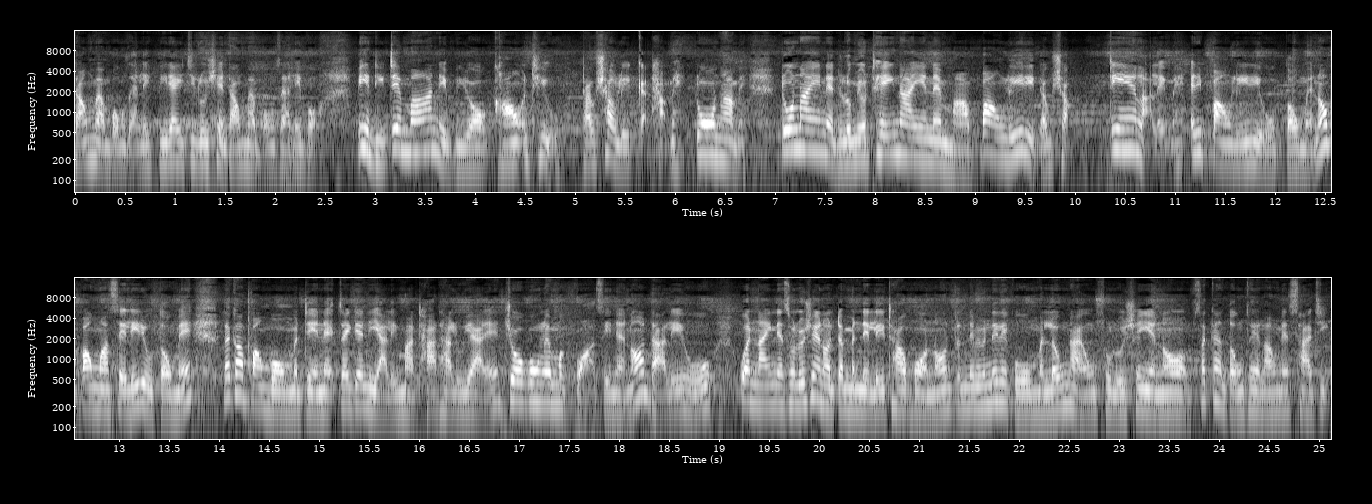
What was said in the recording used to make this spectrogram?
ဒေါင်းမှန်ပုံစံလေးဗီလိုက်ကြည့်လို့ရှရင်ဒေါင်းမှန်ပုံစံလေးပေါ့ပြီးရင်ဒီတင်မားနေပြီးတော့ခေါင်းအထိကိုတောက်လျှောက်လေးကတ်ထားမယ်တွန်းထားမယ်တွန်းထားရင်းနဲ့ဒီလိုမျိုးထိန်းထားရင်းနဲ့မှာပေါင်လေးတွေတောက်လျှောက်တင်းလာလိမ့်မယ်အဲ့ဒီပေါင်လေးတွေကိုသုံးမယ်နော်ပေါင်မဆယ်လေးတွေကိုသုံးမယ်လက်ကပေါင်ပုံမတင်နဲ့ကြိုက်တဲ့နေရာလေးမှာထားထားလို့ရတယ်ကြောကုန်းလည်းမကွာစေနဲ့နော်ဒါလေးကိုကွက်နိုင်နေဆိုလို့ရှိရင်တော့10မိနစ်လေးထောက်ပေါ့နော်10မိနစ်လေးကိုမလုံးနိုင်အောင်ဆိုလို့ရှိရင်တော့စက္ကန့်30လောက်နဲ့စားကြည့်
